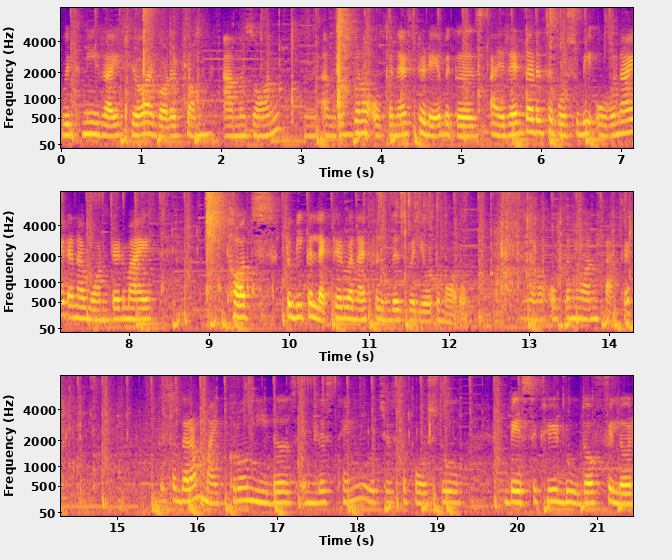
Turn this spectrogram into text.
with me right here. I got it from Amazon. Mm, I'm just gonna open it today because I read that it's supposed to be overnight and I wanted my thoughts to be collected when I film this video tomorrow. I'm gonna open one packet so there are micro needles in this thing which is supposed to basically do the filler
